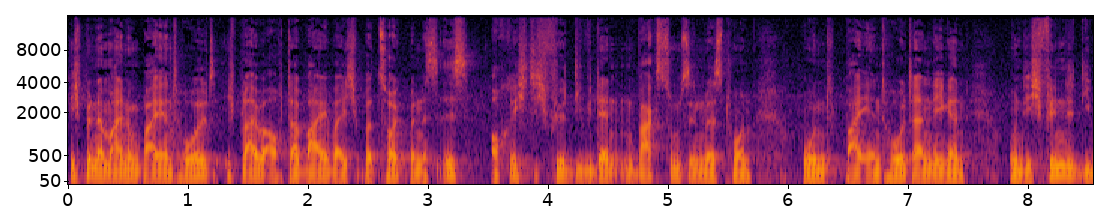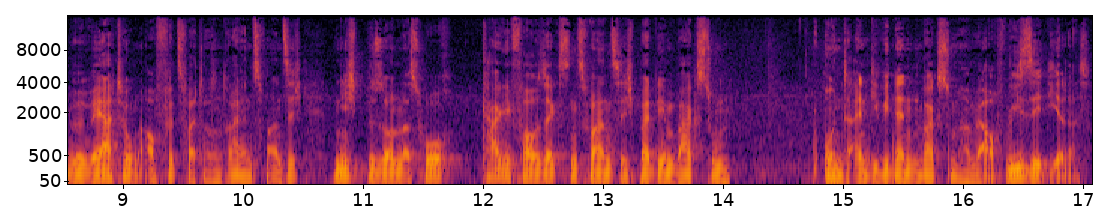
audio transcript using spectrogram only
ich bin der Meinung, Buy and Hold. Ich bleibe auch dabei, weil ich überzeugt bin, es ist auch richtig für Dividenden, Wachstumsinvestoren und Buy and Hold Anlegern. Und ich finde die Bewertung auch für 2023 nicht besonders hoch. KGV 26 bei dem Wachstum Und ein Dividendenwachstum haben wir auch. Wie seht ihr das?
